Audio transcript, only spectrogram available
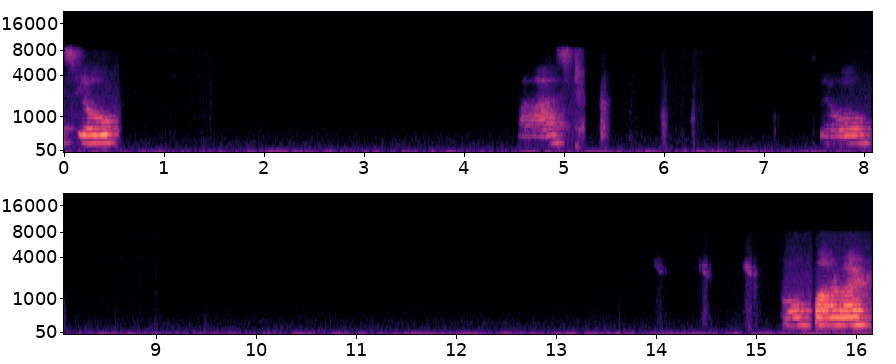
slow fast move forward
